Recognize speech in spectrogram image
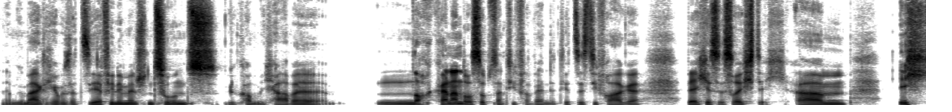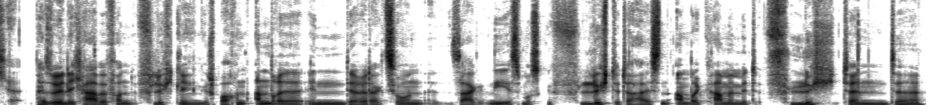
Wir haben gemerkt, ich habe gesagt, sehr viele Menschen zu uns gekommen. Ich habe noch kein anderes Substantiv verwendet. Jetzt ist die Frage, welches ist richtig? Ähm, ich persönlich habe von Flüchtlingen gesprochen. Andere in der Redaktion sagen, nee, es muss Geflüchtete heißen. Andere kamen mit Flüchtende.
